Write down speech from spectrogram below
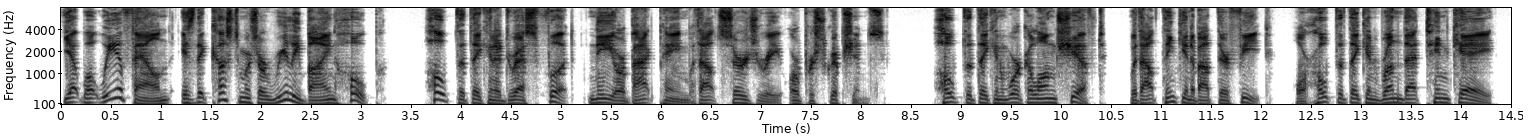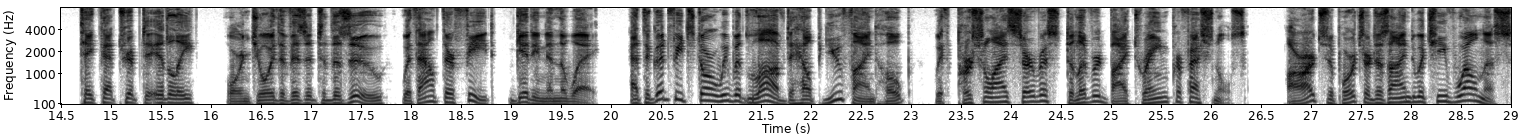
Yet what we have found is that customers are really buying hope. Hope that they can address foot, knee, or back pain without surgery or prescriptions. Hope that they can work a long shift without thinking about their feet. Or hope that they can run that 10K, take that trip to Italy, or enjoy the visit to the zoo without their feet getting in the way. At the Good Feet store, we would love to help you find hope with personalized service delivered by trained professionals. Our arch supports are designed to achieve wellness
